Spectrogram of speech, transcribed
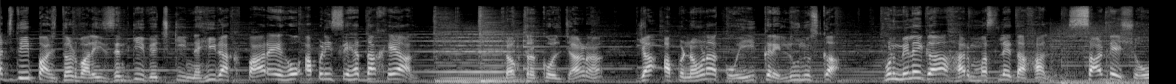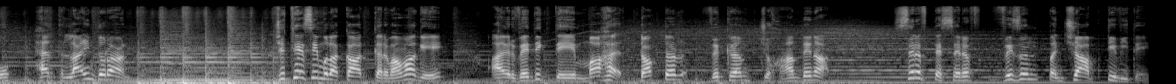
ਅੱਜ ਦੀ ਭੱਜਦੌੜ ਵਾਲੀ ਜ਼ਿੰਦਗੀ ਵਿੱਚ ਕੀ ਨਹੀਂ ਰੱਖ ਪਾ ਰਹੇ ਹੋ ਆਪਣੀ ਸਿਹਤ ਦਾ ਖਿਆਲ? ਡਾਕਟਰ ਕੋਲ ਜਾਣਾ ਜਾਂ ਅਪਣਾਉਣਾ ਕੋਈ ਘਰੇਲੂ ਨੁਸਖਾ? ਹੁਣ ਮਿਲੇਗਾ ਹਰ ਮਸਲੇ ਦਾ ਹੱਲ, ਸਾਡੇ ਸ਼ੋਅ ਹੈਲਥ ਲਾਈਨ ਦੌਰਾਨ। ਜਿੱਥੇ ਅਸੀਂ ਮੁਲਾਕਾਤ ਕਰਵਾਵਾਂਗੇ ਆਯੁਰਵੈਦਿਕ ਦੇ ਮਾਹਰ ਡਾਕਟਰ ਵਿਕਰਮ ਚੌਹਾਨ ਦੇ ਨਾਲ। ਸਿਰਫ ਤੇ ਸਿਰਫ ਵਿਜ਼ਨ ਪੰਜਾਬ ਟੀਵੀ ਤੇ।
